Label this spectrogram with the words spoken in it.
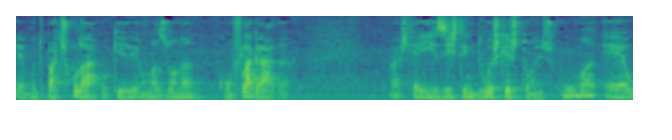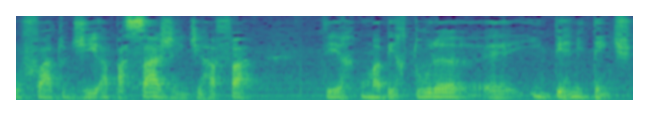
é muito particular, porque é uma zona conflagrada. Acho que aí existem duas questões. Uma é o fato de a passagem de Rafah ter uma abertura é, intermitente.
